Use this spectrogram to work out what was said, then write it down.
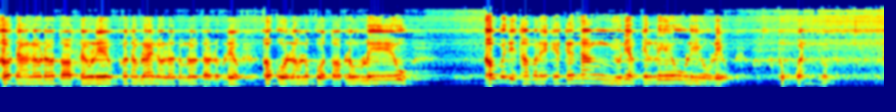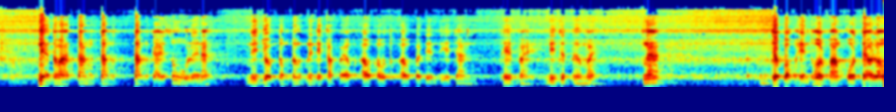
เขาด่าเราเราตอบเราเร็วเขาทำร้ายเราเราทำเราตอบเราเร็วเขาโกรธเราเราโกรธตอบเราเร็วเขาไม่ได้ทำอะไรแกแกนั่งอยู่เนี่ยแกเร็วเร็วเร็วทุกวันโยมเนี่ยตมาตั้งตั้งตั้งใจสู้เลยนะ เนี่ยโยมต้องต้องนี่จะกลับไปเอาเอาเอาเอาประเด็นที่อาจารย์เทศไป นี่จะเติมไว้นะ จะบอกเห็นโทษความโกรธแต่เรา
